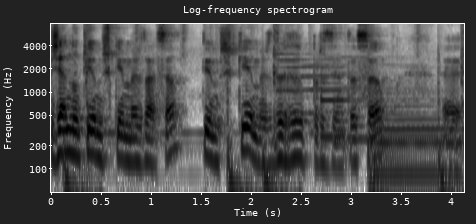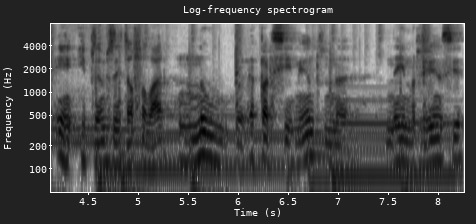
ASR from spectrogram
já não temos esquemas de ação, temos esquemas de representação e, e, podemos então falar no aparecimento, na, na, emergência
